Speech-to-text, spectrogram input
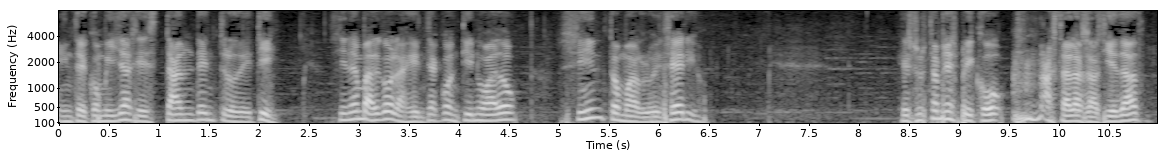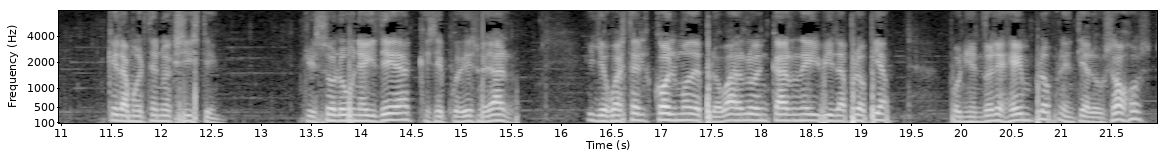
entre comillas, están dentro de ti. Sin embargo, la gente ha continuado sin tomarlo en serio. Jesús también explicó hasta la saciedad que la muerte no existe, que es solo una idea que se puede superar, y llegó hasta el colmo de probarlo en carne y vida propia, poniendo el ejemplo frente a los ojos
